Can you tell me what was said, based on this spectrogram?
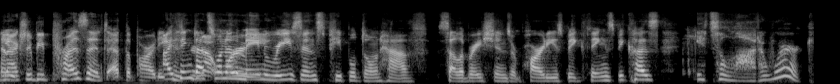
and you, actually be present at the party. I think that's one worried. of the main reasons people don't have celebrations or parties, big things, because it's a lot of work.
